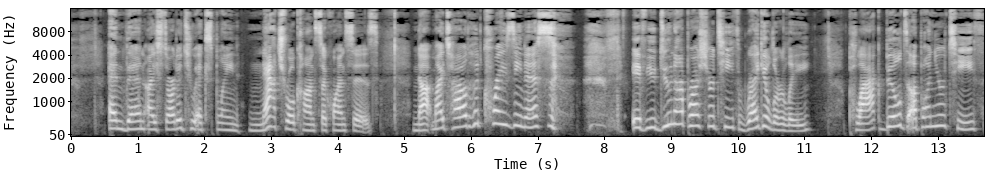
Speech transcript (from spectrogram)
and then I started to explain natural consequences, not my childhood craziness. if you do not brush your teeth regularly, plaque builds up on your teeth.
